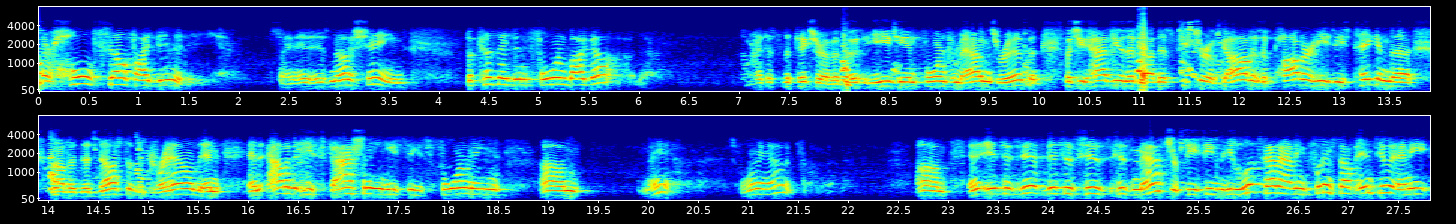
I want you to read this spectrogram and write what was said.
their whole self identity, is not ashamed because they've been formed by God. Right, this is the picture of it. Both Eve being formed from Adam's rib, but, but you have here this, uh, this picture of God as a potter. He's, he's taken the, uh, the, the dust of the ground, and, and out of it he's fashioning, he's, he's forming um, man. He's forming Adam from it. Um, and it's as if this is his, his masterpiece. He, he looks at it having put himself into it, and he,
